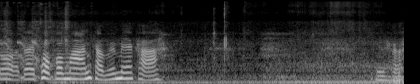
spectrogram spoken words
ก็ได้พอประมาณค่ะ แม่แม่ๆค่ะ นี่นะคะ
